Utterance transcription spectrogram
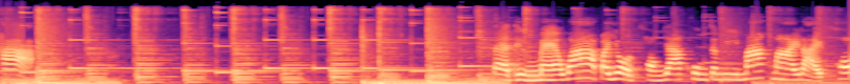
ค่ะแต่ถึงแม้ว่าประโยชน์ของยาคุมจะมีมากมายหลายข้อ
